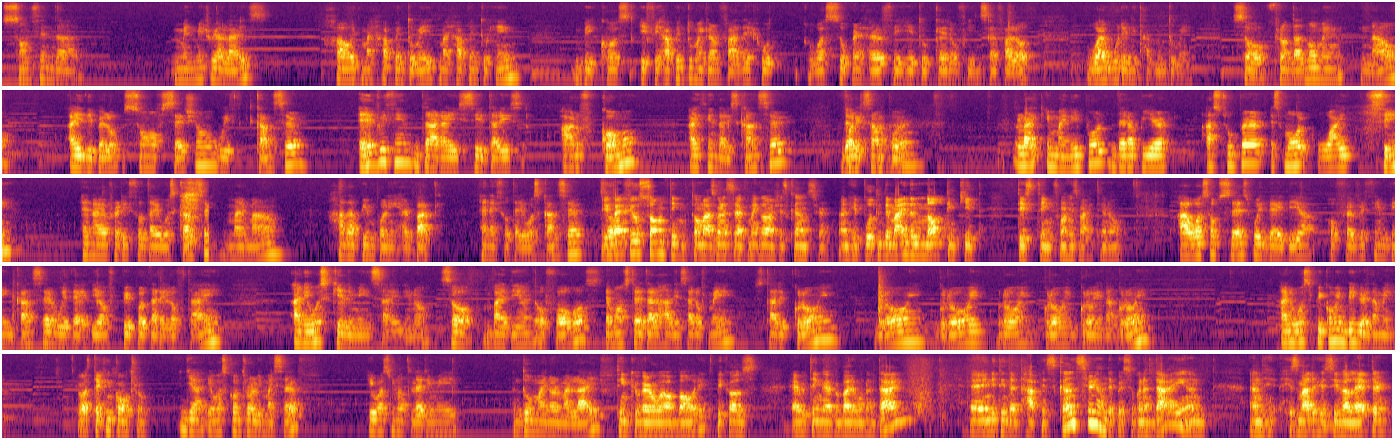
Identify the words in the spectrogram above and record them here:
something that made me realize how it might happen to me, it might happen to him, because if it happened to my grandfather, who was super healthy, he took care of himself a lot, why wouldn't it happen to me? So from that moment now, I developed some obsession with cancer. Everything that I see that is out of common, I think that is cancer. For That- example, like in my nipple, there appear a super small white thing, and I already thought that it was cancer. My mom had a pimple in her back, and I thought that it was cancer. If So- I feel something, Thomas gonna say like, "Oh my gosh, it's cancer," and he put in the mind and not think it this thing from his mind, you know. I was obsessed with the idea of everything being cancer, with the idea of people that I love dying, and it was killing me inside, you know. So by the end of August, the monster that I had inside of me started growing, growing, growing, growing, growing, growing, and growing, and it was becoming bigger than me. It was taking control. Yeah, it was controlling myself. It was not letting me do my normal life. Think very well about it because everything, everybody wanna die. Uh, anything that happens cancer, and the person gonna die, and and his mother received a letter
